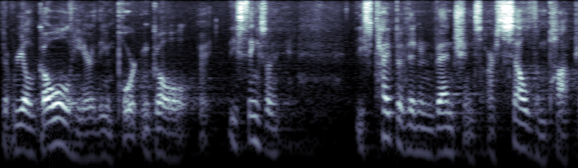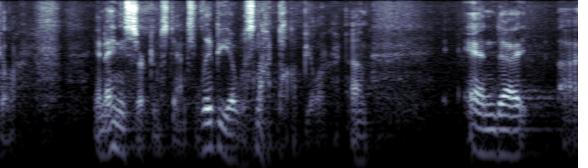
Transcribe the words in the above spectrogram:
the real goal here, the important goal, these things are, these type of interventions are seldom popular in any circumstance. Libya was not popular. Um, and uh, uh,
